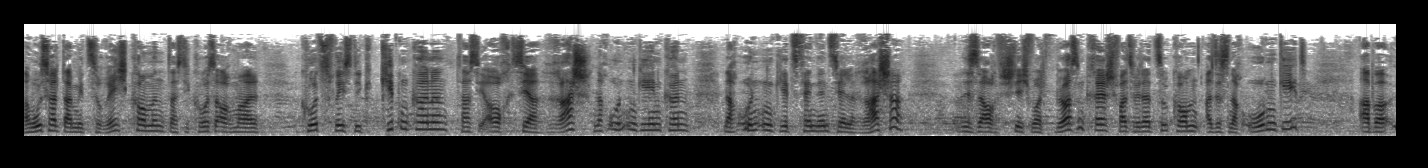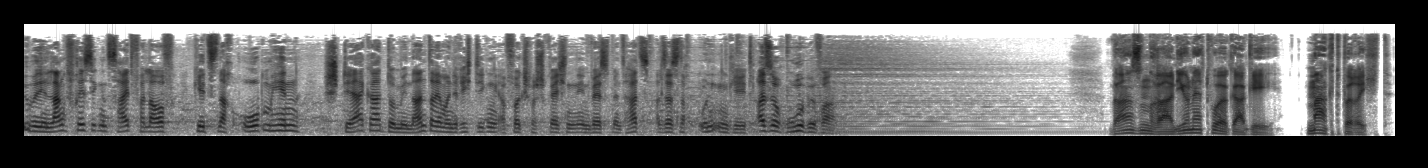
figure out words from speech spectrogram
Man muss halt damit zurechtkommen, dass die Kurse auch mal kurzfristig kippen können, dass sie auch sehr rasch nach unten gehen können. Nach unten geht es tendenziell rascher. Das ist auch Stichwort Börsencrash, falls wir dazu kommen, als es nach oben geht aber über den langfristigen Zeitverlauf geht es nach oben hin stärker, dominanter, wenn man die richtigen erfolgsversprechenden Investment hat, als es nach unten geht. Also Ruhe bewahren. Börsenradio Network AG Marktbericht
